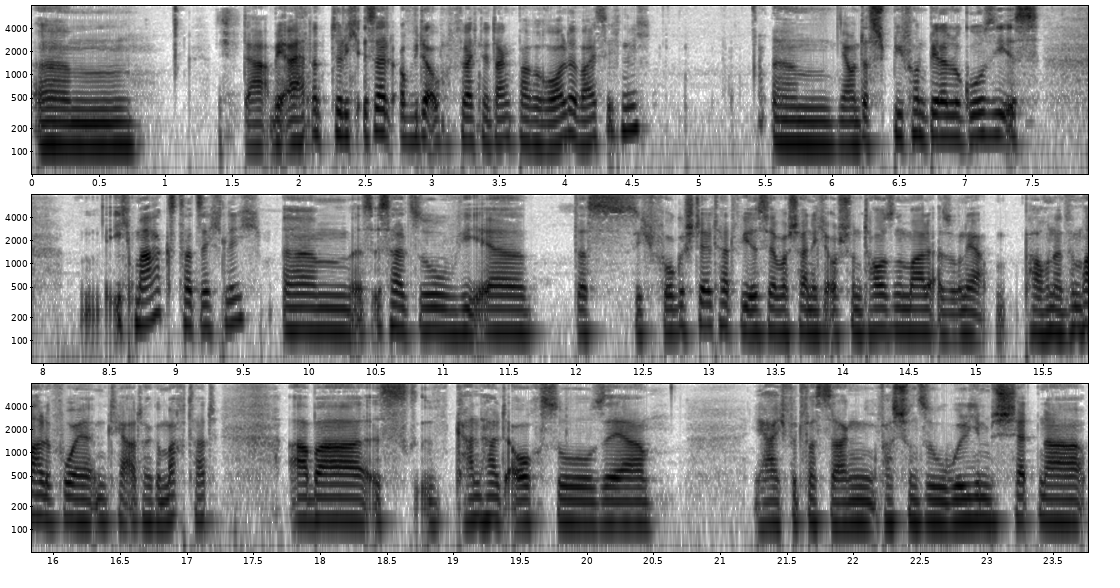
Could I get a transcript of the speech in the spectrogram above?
Ähm, da, er hat natürlich, ist halt auch wieder auch vielleicht eine dankbare Rolle, weiß ich nicht. Ähm, ja, und das Spiel von Bela Lugosi ist, ich mag's tatsächlich. Ähm, es ist halt so, wie er das sich vorgestellt hat, wie es ja wahrscheinlich auch schon tausende Male, also ja, ein paar hunderte Male vorher im Theater gemacht hat. Aber es kann halt auch so sehr, ja, ich würde fast sagen, fast schon so William Shatner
